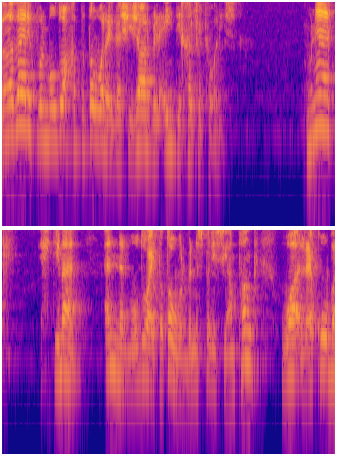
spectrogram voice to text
فما بالك والموضوع قد تطور إلى شجار بالأيدي خلف الكواليس. هناك احتمال أن الموضوع يتطور بالنسبة لسيام بانك والعقوبة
